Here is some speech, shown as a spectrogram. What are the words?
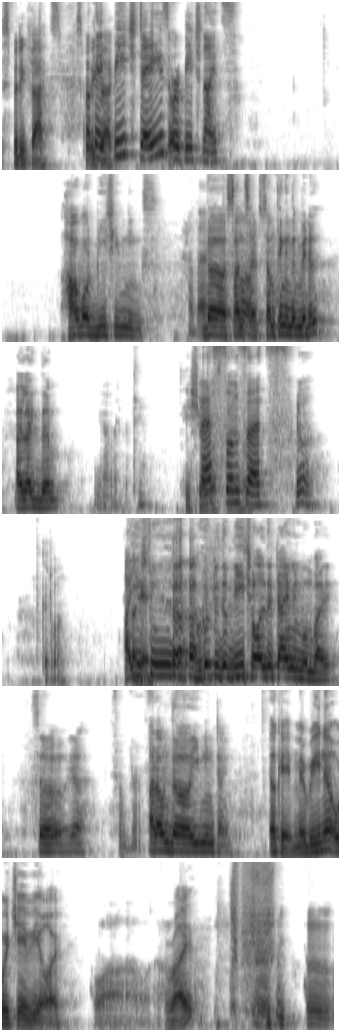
spitting facts. Spitting okay, facts. beach days or beach nights? How about beach evenings? How about The sunset, oh. something in the middle. I like them. Yeah, I like that too. He showed Best us there, huh? sunsets. Yeah. Good one. I used to go to the beach all the time in Mumbai. So yeah, Sunsets. around the evening time. Okay, Marina or JBR? Wow. Right? Hmm.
